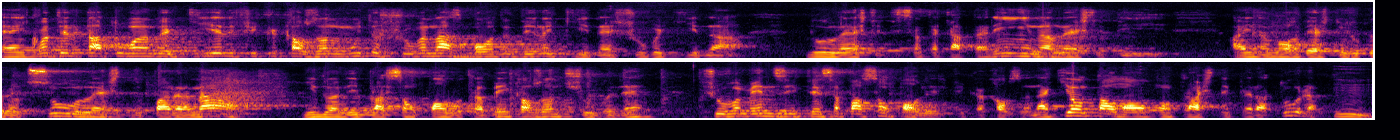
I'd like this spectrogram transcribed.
É, enquanto ele está atuando aqui, ele fica causando muita chuva nas bordas dele aqui, né? Chuva aqui na, no leste de Santa Catarina, leste de ainda nordeste do Rio Grande do Sul, leste do Paraná, indo ali para São Paulo também, causando chuva, né? Chuva menos intensa para São Paulo, ele fica causando. Aqui onde está o maior contraste de temperatura, hum.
